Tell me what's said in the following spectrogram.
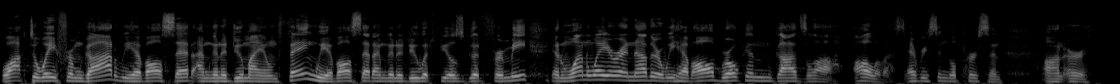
walked away from God. We have all said, I'm going to do my own thing. We have all said, I'm going to do what feels good for me. In one way or another, we have all broken God's law. All of us, every single person on earth.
